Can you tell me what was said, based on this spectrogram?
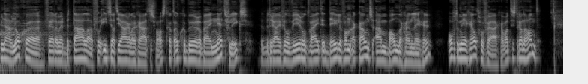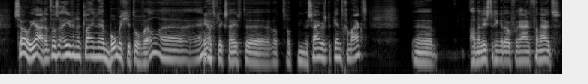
Nou, nog eh, verder met betalen voor iets dat jarenlang gratis was. Het gaat ook gebeuren bij Netflix. Het bedrijf wil wereldwijd het delen van accounts aan banden gaan leggen. Of er meer geld voor vragen. Wat is er aan de hand? Zo, ja, dat was even een klein eh, bommetje toch wel. Eh, hè, Netflix heeft eh, wat, wat nieuwe cijfers bekendgemaakt. Eh analisten gingen er ook vooruit, vanuit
